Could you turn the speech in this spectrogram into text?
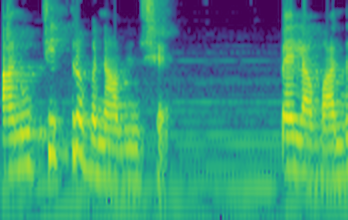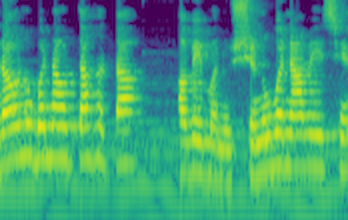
આનું ચિત્ર બનાવ્યું છે. પહેલા વાંદરાઓનું બનાવતા હતા, હવે મનુષ્યનું બનાવે છે.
